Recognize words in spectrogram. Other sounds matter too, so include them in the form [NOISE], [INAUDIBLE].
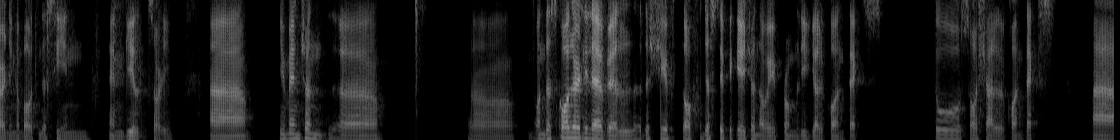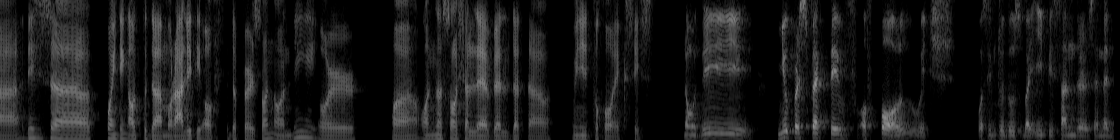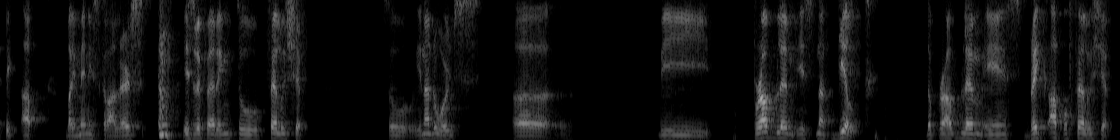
regarding about the sin and guilt. Sorry, uh, you mentioned uh, uh, on the scholarly level the shift of justification away from legal context to social context. Uh, this is uh, pointing out to the morality of the person only, or on a social level that we need to coexist. No, the new perspective of Paul, which was introduced by E.P. Sanders and then picked up by many scholars, [CLEARS THROAT] is referring to fellowship. So, in other words, uh, the problem is not guilt. The problem is break up of fellowship.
